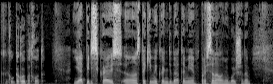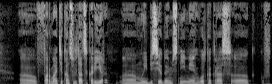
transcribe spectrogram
какой, подход? Я пересекаюсь э, с такими кандидатами, профессионалами больше, да, э, в формате консультации карьеры. Э, мы беседуем с ними вот как раз э, в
